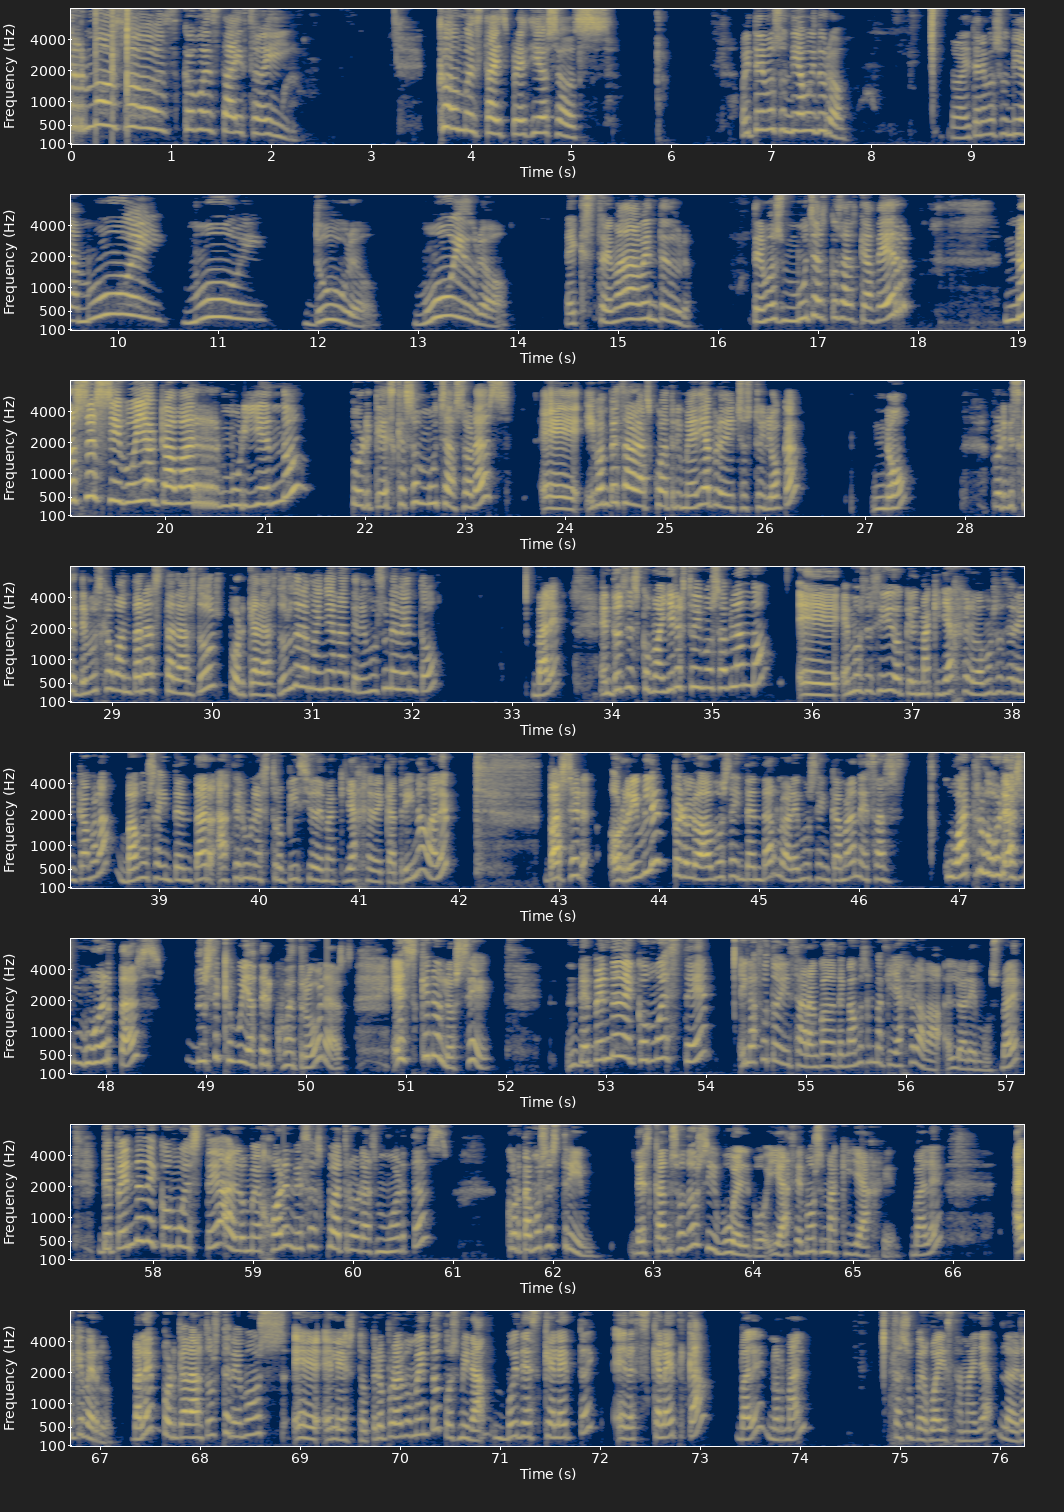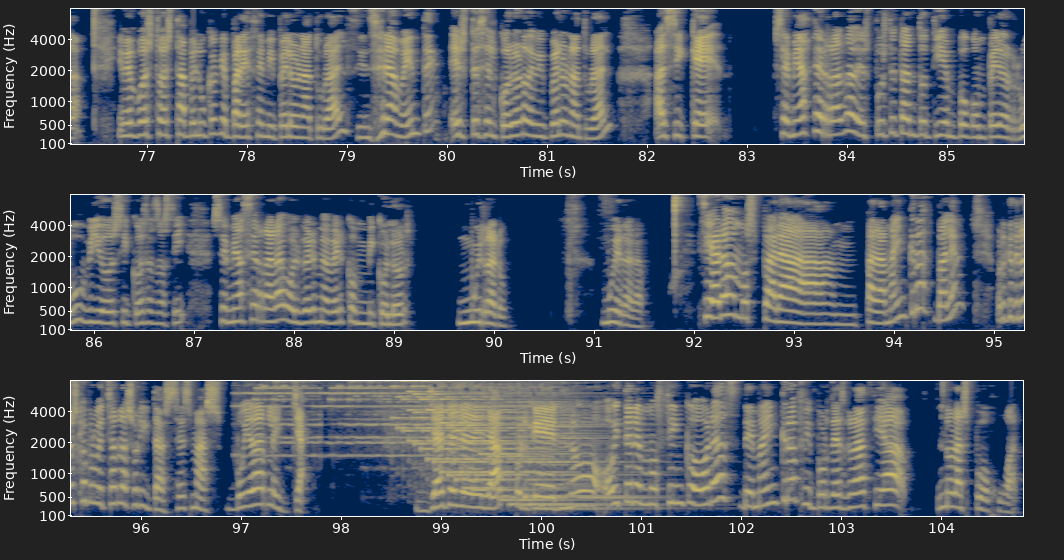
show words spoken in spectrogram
hermosos! ¿Cómo estáis hoy? ¿Cómo estáis, preciosos? Hoy tenemos un día muy duro. Hoy tenemos un día muy, muy duro. Muy duro. Extremadamente duro. Tenemos muchas cosas que hacer. No sé si voy a acabar muriendo. Porque es que son muchas horas. Eh, iba a empezar a las cuatro y media, pero he dicho estoy loca. No. Porque es que tenemos que aguantar hasta las 2. Porque a las 2 de la mañana tenemos un evento. ¿Vale? Entonces, como ayer estuvimos hablando, eh, hemos decidido que el maquillaje lo vamos a hacer en cámara. Vamos a intentar hacer un estropicio de maquillaje de Katrina, ¿vale? Va a ser horrible, pero lo vamos a intentar, lo haremos en cámara en esas cuatro horas muertas. No sé qué voy a hacer cuatro horas. Es que no lo sé. Depende de cómo esté. Y la foto de Instagram, cuando tengamos el maquillaje lo, lo haremos, ¿vale? Depende de cómo esté, a lo mejor en esas cuatro horas muertas cortamos stream descanso dos y vuelvo y hacemos maquillaje, ¿vale? Hay que verlo, ¿vale? Porque a las dos tenemos eh, el esto. Pero por el momento, pues mira, voy de esquelética, el esquelética, ¿vale? Normal. Está súper guay esta malla, la verdad. Y me he puesto esta peluca que parece mi pelo natural, sinceramente. Este es el color de mi pelo natural. Así que se me hace rara después de tanto tiempo con pelos rubios y cosas así. Se me hace rara volverme a ver con mi color. Muy raro. Muy rara. Sí, ahora vamos para, para Minecraft, ¿vale? Porque tenemos que aprovechar las horitas. Es más, voy a darle ya. Ya, ya, ya, ya, porque no... Hoy tenemos 5 horas de Minecraft y por desgracia no las puedo jugar.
